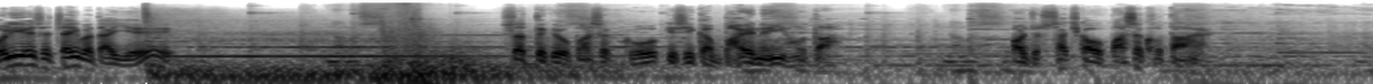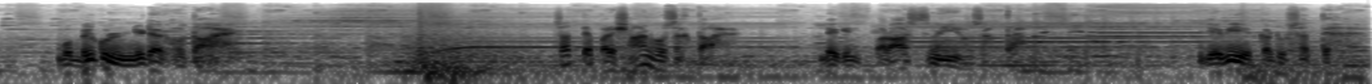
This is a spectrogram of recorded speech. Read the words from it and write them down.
बोलिए, सच्चाई बताइए। सत्य के उपासक को किसी का भय नहीं होता। और जो सच का उपासक होता है, वो बिल्कुल निडर होता है। सत्य परेशान हो सकता है, लेकिन परास्त नहीं हो सकता। ये भी एक कटु सत्य है।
